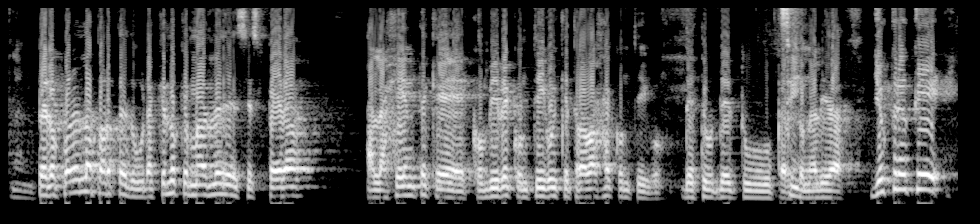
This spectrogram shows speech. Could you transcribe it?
Claro. Pero ¿cuál es la parte dura? ¿Qué es lo que más le desespera a la gente que convive contigo y que trabaja contigo de tu, de tu Sí. personalidad? Yo creo que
